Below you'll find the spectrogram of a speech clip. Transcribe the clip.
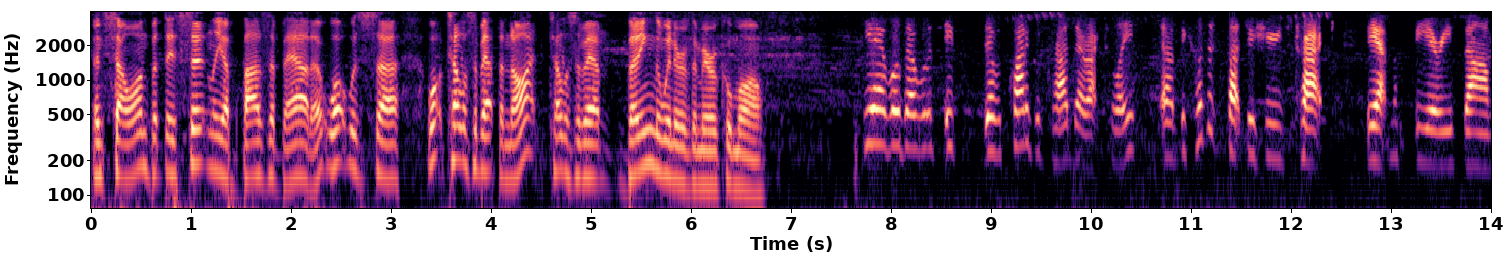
and so on, but there's certainly a buzz about it. What was uh, what? Tell us about the night. Tell us about being the winner of the Miracle Mile. Yeah, well, there was it, there was quite a good crowd there actually, uh, because it's such a huge track. The atmosphere is um,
